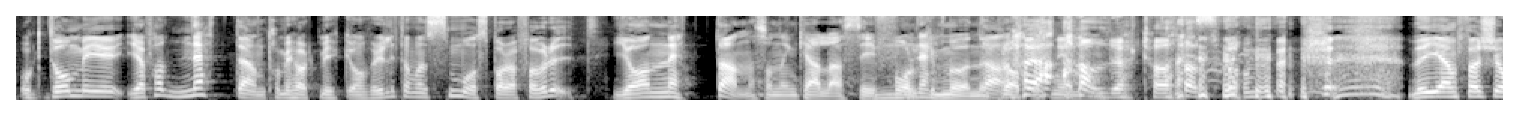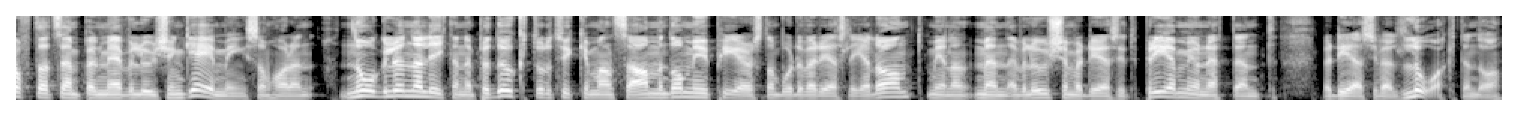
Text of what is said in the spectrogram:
och de är ju, i alla fall Netten har jag hört mycket om, för det är lite av en småspararfavorit. Ja, Nettan som den kallas i folkmun. Nettan har jag aldrig hört talas om. det jämförs ju ofta till exempel med Evolution Gaming som har en någorlunda liknande produkt och då tycker man så ja men de är ju peers, de borde värderas likadant, medan, men Evolution värderas ju till premie och Netent värderas ju väldigt lågt ändå.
